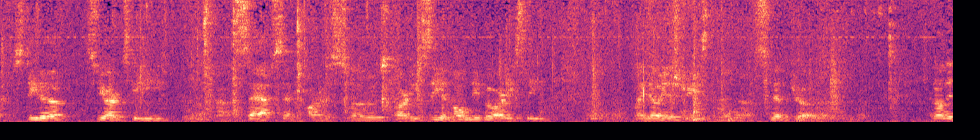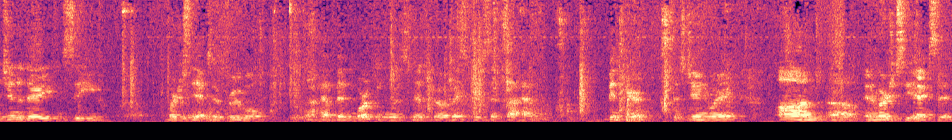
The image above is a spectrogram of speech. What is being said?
uh, STITA, CRT, uh, SAF, Second Harvest, Lowe's, RDC, and Home Depot, RDC, Langdale Industries, and then uh, Smith Drug. And on the agenda there, you can see uh, emergency exit approval. I have been working with Smith Drug basically since I have been here, since January, on uh, an emergency exit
